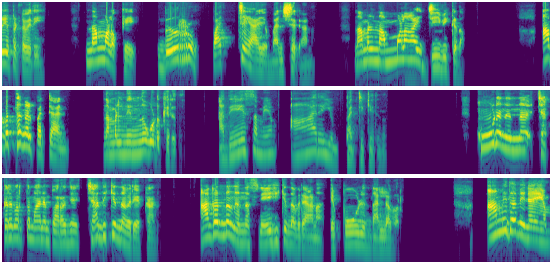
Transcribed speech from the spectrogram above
പ്രിയപ്പെട്ടവരെ നമ്മളൊക്കെ വെറും പച്ചയായ മനുഷ്യരാണ്. നമ്മൾ നമ്മളായി ജീവിക്കണം. അബദ്ധങ്ങൾ പറ്റാൻ നമ്മൾ നിന്നു നിന്നുകൊടുക്കരുത് അതേസമയം ആരെയും പറ്റിക്കരുത്. കൂടെ നിന്ന് ചക്രവർത്തമാനം പറഞ്ഞ് ചതിക്കുന്നവരെക്കാൾ അകന്നു നിന്ന് സ്നേഹിക്കുന്നവരാണ് എപ്പോഴും നല്ലവർ. അമിത വിനയം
